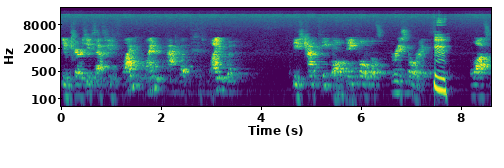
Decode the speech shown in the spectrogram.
you know, Pharisees ask Jesus, why, why do you act like this? Why you with these kind of people? And he told those three stories: Mm. the lost,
